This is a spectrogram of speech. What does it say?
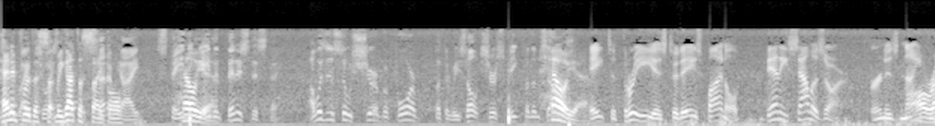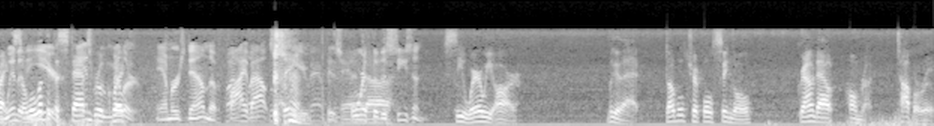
headed the for right the. choice. We got the setup cycle. guy stayed Hell the game yeah. and finished this thing. I wasn't so sure before, but the results sure speak for themselves. Hell yeah. Eight to three is today's final. Danny Salazar earned his ninth All right, win so of the we'll look at year. the stats Andrew real quick. Miller hammers down the five-out save, his And, fourth of the uh, season. See where we are. Look at that. Double, triple, single, ground out, home run. Top of roof.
